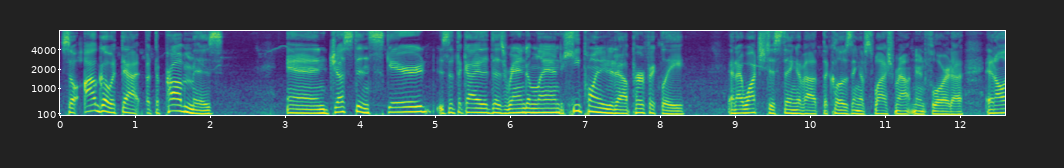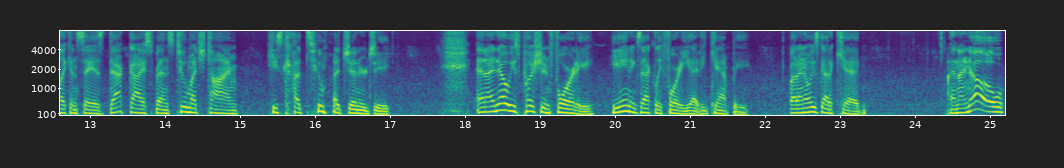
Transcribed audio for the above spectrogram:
So I'll go with that. But the problem is, and Justin Scared is that the guy that does Random Land? He pointed it out perfectly. And I watched his thing about the closing of Splash Mountain in Florida. And all I can say is that guy spends too much time. He's got too much energy. And I know he's pushing 40. He ain't exactly 40 yet. He can't be. But I know he's got a kid. And I know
